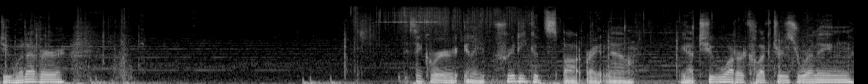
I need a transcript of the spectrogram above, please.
do whatever. Think we're in a pretty good spot right now. We got two water collectors running.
